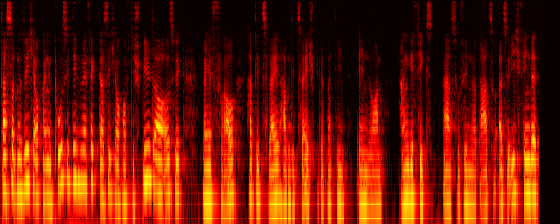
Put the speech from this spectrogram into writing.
das hat natürlich auch einen positiven Effekt, der sich auch auf die Spieldauer auswirkt, meine Frau hat die zwei, haben die zwei Spielerpartien enorm angefixt. Ah, so viel nur dazu. Also ich finde,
